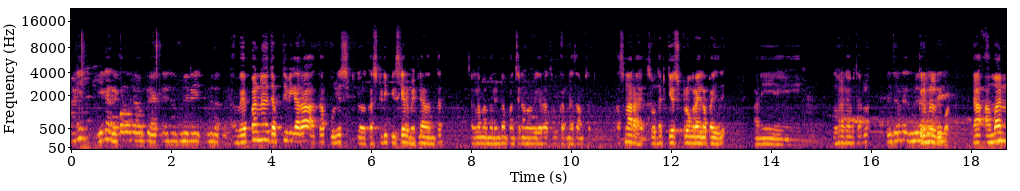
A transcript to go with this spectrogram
आणि हे काय रेकॉर्डवर आरोपी आहेत त्यांच्यावर तुम्ही काही गुन्हे दाखल आहे वेपन जप्ती वगैरे आता police custody P C R भेटल्यानंतर सगळं मेमोरेंडम पंचनामा वगैरे थ्रू करण्याचं आमचं असणार आहे. सो दॅट केस स्ट्रॉंग राहिला पाहिजे. आणि दुसरा काय विचारला? क्रिमिनल रिपोर्ट ह्या अमन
